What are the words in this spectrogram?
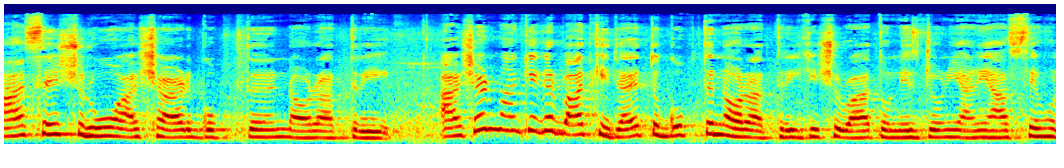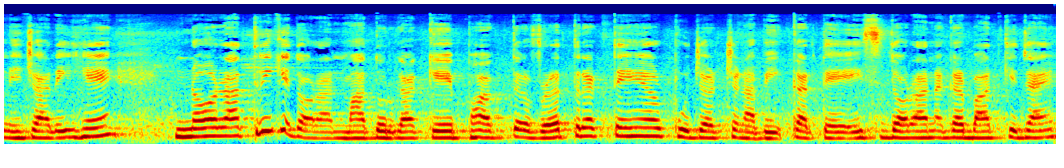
आज से शुरू आषाढ़ गुप्त नवरात्रि। आषाढ़ माह की अगर बात की जाए तो गुप्त नवरात्रि की शुरुआत 19 जून, यानी आज से होने जा रही है। नवरात्रि के दौरान माँ दुर्गा के भक्त व्रत रखते हैं और पूजा अर्चना भी करते हैं। इस दौरान अगर बात की जाए,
